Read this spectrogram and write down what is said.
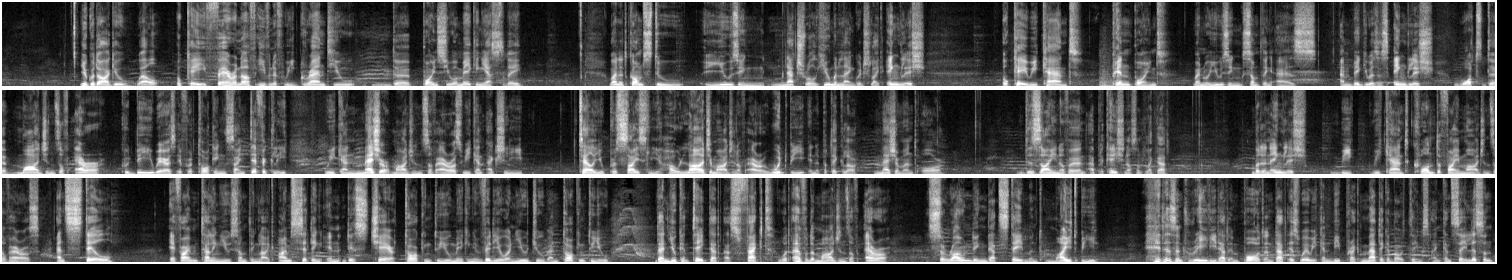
you could argue, well, okay, fair enough, even if we grant you the points you were making yesterday, when it comes to using natural human language like English, okay, we can't pinpoint when we're using something as ambiguous as English what the margins of error could be, whereas if we're talking scientifically, we can measure margins of errors, we can actually tell you precisely how large a margin of error would be in a particular measurement or design of an application or something like that. But in English, we, we can't quantify margins of errors. And still, if I'm telling you something like I'm sitting in this chair talking to you, making a video on YouTube and talking to you, then you can take that as fact, whatever the margins of error surrounding that statement might be, it isn't really that important. That is where we can be pragmatic about things and can say, listen,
